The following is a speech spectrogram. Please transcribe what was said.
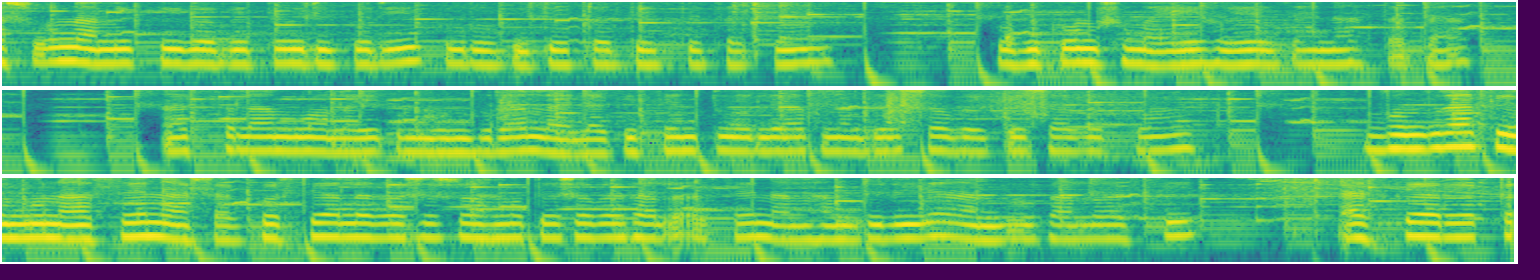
আসুন, আমি কীভাবে তৈরি করি পুরো ভিডিওটা দেখতে থাকুন। খুবই কম সময়ে হয়ে যায় নাস্তাটা। আসসালামু আলাইকুম বন্ধুরা, লাইলা কিচেন টুয়েলে আপনাদের সবাইকে স্বাগতম। বন্ধুরা, কেমন আছেন? আশা করছি আল্লাহ রসের সহমতে সবাই ভালো আছেন। আলহামদুলিল্লাহ, আমিও ভালো আছি। আজকে আরও একটা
